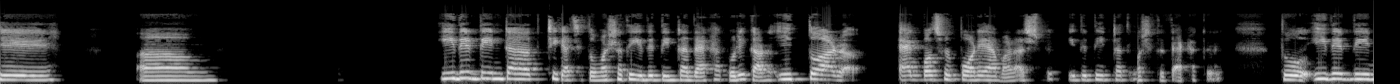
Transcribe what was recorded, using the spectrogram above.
যে ঈদের দিনটা ঠিক আছে, তোমার সাথে ঈদের দিনটা দেখা করি, কারণ ঈদ তো আর এক বছর পরে আবার আসবে। ঈদের দিনটা তোমার সাথে দেখা করি। তো ঈদের দিন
